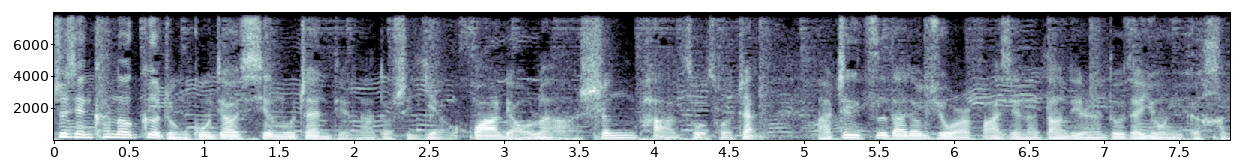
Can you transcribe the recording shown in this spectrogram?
之前看到各种公交线路站点呢，都是眼花缭乱啊，生怕坐错站啊。这次大家去玩，发现呢，当地人都在用一个很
